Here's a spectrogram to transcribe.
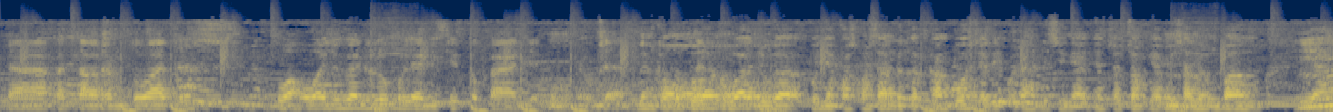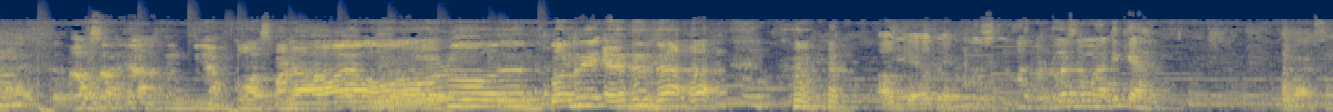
ya kata orang tua terus tua-tua juga dulu kuliah di situ kan jadi ya udah Dan kebetulan gua juga punya kos-kosan dekat kampus, jadi udah di sini aja cocok ya bisa lempang. iya itu Alasannya anak yang punya kos padahal Allah. Laundry enak. Oke oke. mas berdua sama adik ya Enggak sih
